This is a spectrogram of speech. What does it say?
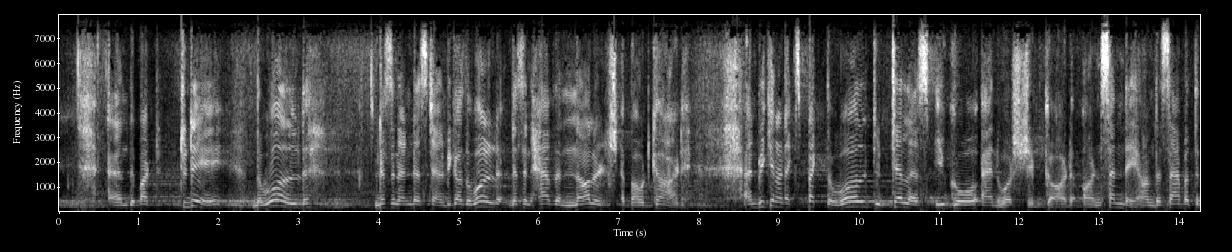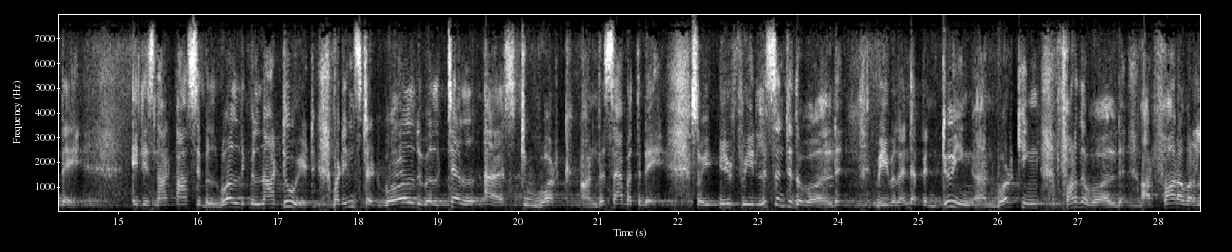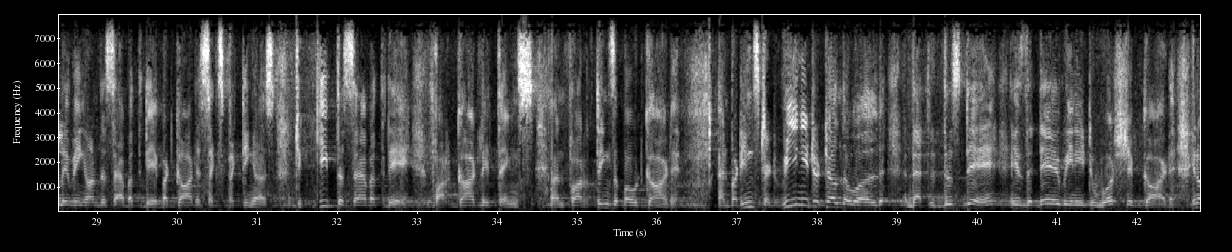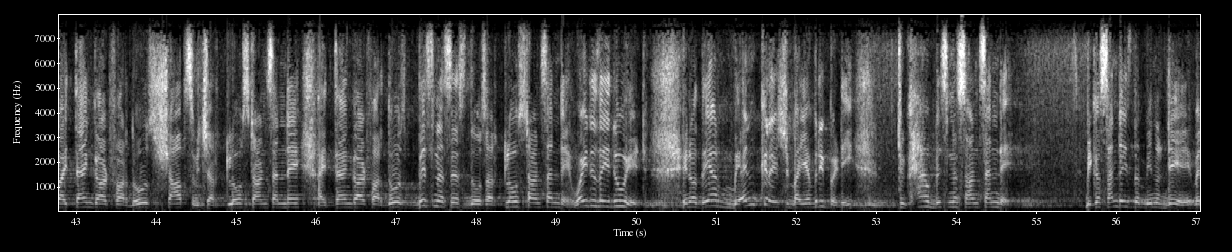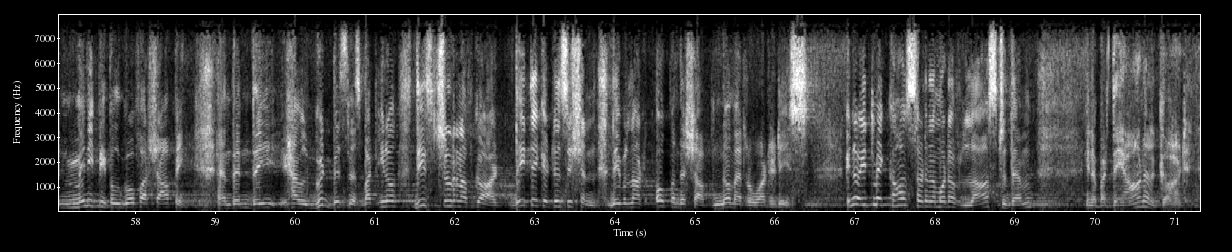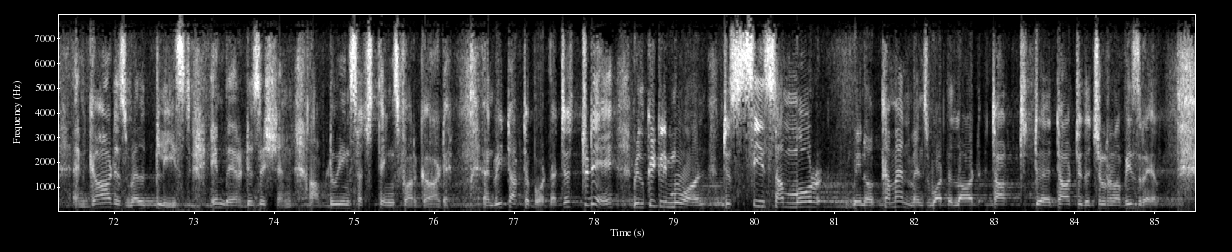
and but today the world doesn't understand because the world doesn't have the knowledge about God. And we cannot expect the world to tell us you go and worship God on Sunday, on the Sabbath day. It is not possible. World will not do it. But instead, world will tell us to work on the Sabbath day. So if we listen to the world, we will end up in doing and working for the world or for our living on the Sabbath day. But God is expecting us to keep the Sabbath day for godly things and for things about God. And but instead, we need to tell the world that this day is the day we need to worship God. You know, I thank God for those shops which are closed on Sunday. I thank God for those businesses those are closed on Sunday. Why do they do it? You know, they are encouraged by everybody to have business on Sunday because sunday is the day when many people go for shopping and then they have a good business. But you know these children of god they take a decision. They will not open the shop no matter what it is. You know it may cause certain amount of loss to them you know but they honor god. And god is well pleased in their decision of doing such things for god. And we talked about that. Just today we'll quickly move on to see some more you know commandments what the lord talked to, uh, taught to the children of israel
